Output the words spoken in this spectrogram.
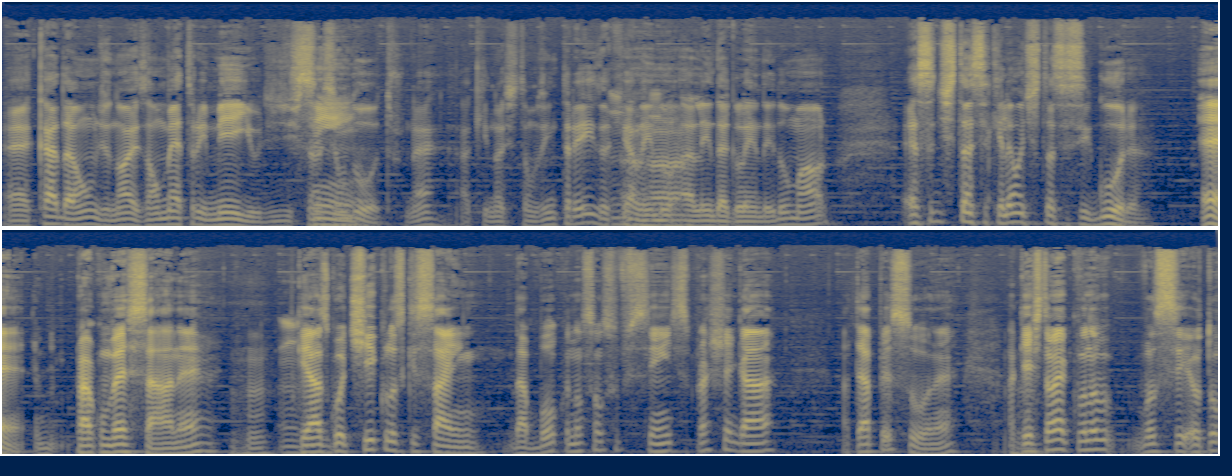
é, cada um de nós, a um metro e meio de distância Sim. um do outro, né? Aqui nós estamos em três, aqui uhum. além, do, além da Glenda e do Mauro. Essa distância aqui é uma distância segura? É, para conversar, né? Uhum. Porque as gotículas que saem da boca não são suficientes para chegar até a pessoa, né? A uhum. questão é quando você, eu tô,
